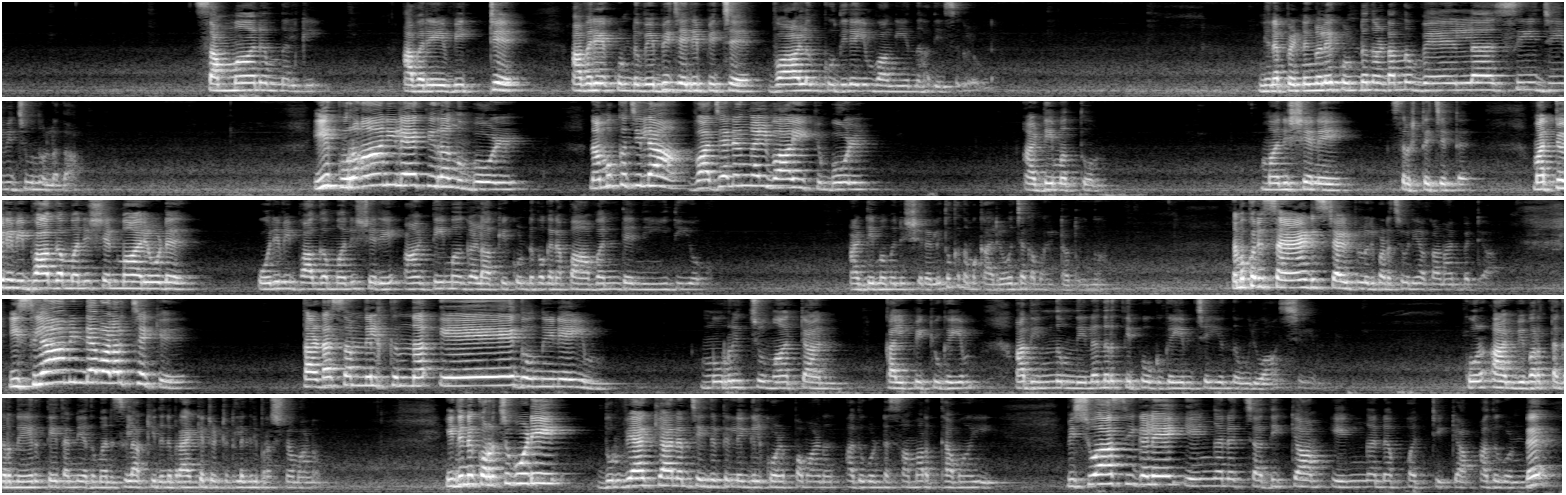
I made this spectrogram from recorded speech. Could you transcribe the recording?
സമ്മാനം നൽകി. അവരെ വിറ്റ് അവരെ കൊണ്ട് വ്യഭിചരിപ്പിച്ച് വാളും കുതിരയും വാങ്ങിയെന്ന് ഹദീസുകളുണ്ട്. ഇങ്ങനെ പെണ്ണുങ്ങളെ കൊണ്ട് നടന്ന് വേലസി ജീവിച്ചു എന്നുള്ളതാ. ഈ ഖുർആാനിലേക്ക് ഇറങ്ങുമ്പോൾ നമുക്ക് ചില വചനങ്ങൾ വായിക്കുമ്പോൾ അടിമത്വം മനുഷ്യനെ സൃഷ്ടിച്ചിട്ട് മറ്റൊരു വിഭാഗം മനുഷ്യന്മാരോട് ഒരു വിഭാഗം മനുഷ്യരെ അടിമകളാക്കി കൊണ്ടുപോകാൻ അപ്പൊ അവന്റെ നീതിയോ? അടിമ മനുഷ്യരല്ല? ഇതൊക്കെ നമുക്ക് അരോചകമായിട്ടാണ് തോന്നുക. നമുക്കൊരു സാഡിസ്റ്റ് ആയിട്ടുള്ള ഒരു പടച്ചുവനിയാ കാണാൻ പറ്റുക. ഇസ്ലാമിന്റെ വളർച്ചയ്ക്ക് തടസ്സം നിൽക്കുന്ന ഏതൊന്നിനെയും മുറിച്ചു മാറ്റാൻ കൽപ്പിക്കുകയും അതിന്നും നിലനിർത്തി പോകുകയും ചെയ്യുന്ന ഒരു ആശയം. ഖുർആൻ വിവർത്തകർ നേരത്തെ തന്നെ അത് മനസ്സിലാക്കി. ഇതിന് ബ്രാക്കറ്റ് ഇട്ടിട്ടില്ലെങ്കിൽ പ്രശ്നമാണ്. ഇതിന് കുറച്ചുകൂടി ദുർവ്യാഖ്യാനം ചെയ്തിട്ടില്ലെങ്കിൽ കുഴപ്പമാണ്. അതുകൊണ്ട് സമർത്ഥമായി വിശ്വാസികളെ എങ്ങനെ ചതിക്കാം എങ്ങനെ പറ്റിക്കാം? അതുകൊണ്ട്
